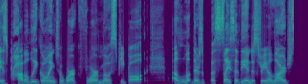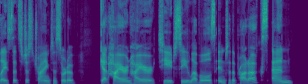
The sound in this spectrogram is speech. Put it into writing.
is probably going to work for most people. A, there's a, a slice of the industry, a large slice that's just trying to sort of get higher and higher THC levels into the products. And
